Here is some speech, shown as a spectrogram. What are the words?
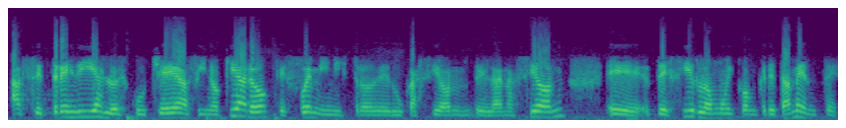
hace tres días lo escuché a Finocchiaro, que fue ministro de Educación de la Nación, eh, decirlo muy concretamente,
